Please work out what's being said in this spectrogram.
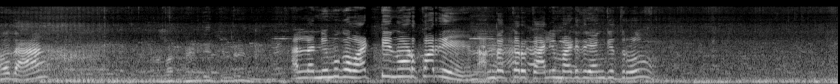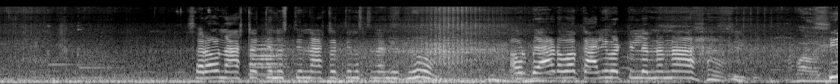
ಹೌದಾ? ಮತ್ತೆ ಅಲ್ಲ ನಿಮಗೆ ಹೊಟ್ಟಿ ನೋಡ್ಕೊರಿ. ನಂದಕ್ಕರು ಖಾಲಿ ಮಾಡಿದ್ರೆ ಹೆಂಗಿದ್ರು? ಸರ್ ಅವು ನಾಷ್ಟ ತಿನ್ನಿಸ್ತೀನಿ ನಾಷ್ಟ ತಿನ್ನಿಸ್ತೀನಿ ಅಂದಿದ್ಲು. ಅವ್ರು ಬ್ಯಾಡವ ಖಾಲಿ ಹೊಟ್ಟಿಲ್ಲ ನನ್ನ. ಸಿ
